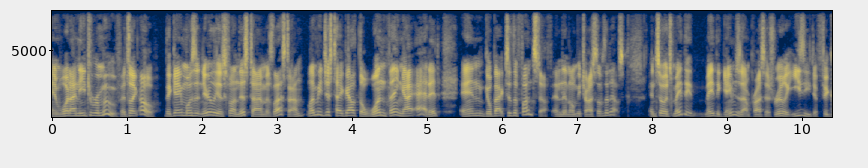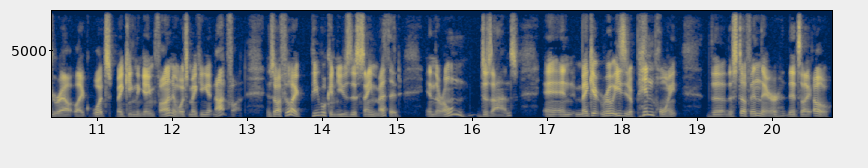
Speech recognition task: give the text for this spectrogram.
and what I need to remove. It's like, oh, the game wasn't nearly as fun this time as last time. Let me just take out the one thing I added and go back to the fun stuff, and then let me try something else. And so it's made the made the game design process really easy to figure out like what's making the game fun and what's making it not fun. And so I feel like people can use this same method in their own designs and, make it real easy to pinpoint the the stuff in there that's like, oh,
